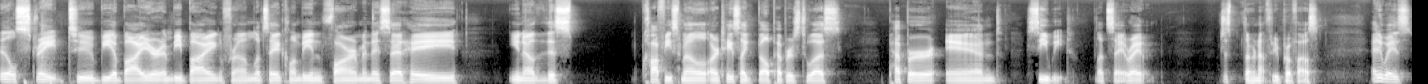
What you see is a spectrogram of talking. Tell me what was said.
ill straight to be a buyer and be buying from let's say a Colombian farm, and they said, "Hey, you know this coffee smell or tastes like bell peppers to us, pepper and seaweed." Let's say right, just throwing out three profiles, Anyways,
